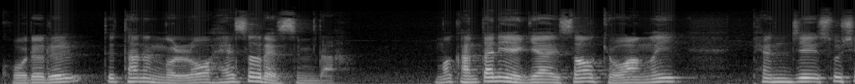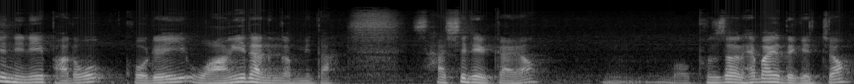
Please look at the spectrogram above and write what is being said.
고려를 뜻하는 걸로 해석을 했습니다. 뭐 간단히 얘기해서 교황의 편지 수신인이 바로 고려의 왕이라는 겁니다. 사실일까요? 음, 뭐 분석을 해봐야 되겠죠.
